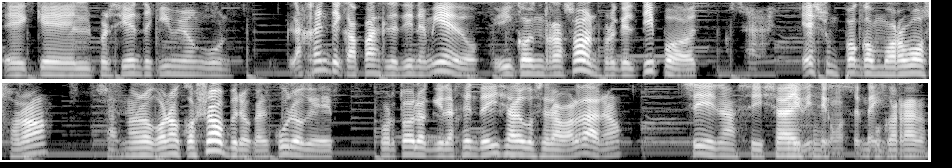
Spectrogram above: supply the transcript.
Eh, que el presidente Kim Jong-un. La gente capaz le tiene miedo. Y con razón, porque el tipo, o sea, es un poco morboso, ¿no? O sea, no lo conozco yo, pero calculo que por todo lo que la gente dice, algo será verdad, ¿no? Sí, no, sí, ya Sí, es un poco raro.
